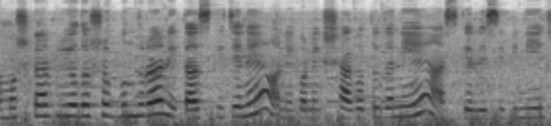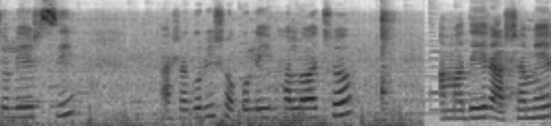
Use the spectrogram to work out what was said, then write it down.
নমস্কার প্রিয় দর্শক বন্ধুরা, রিতাস কিচেনে অনেক অনেক স্বাগত জানিয়ে আজকের রেসিপি নিয়ে চলে এসেছি। আশা করি সকলেই ভালো আছো। আমাদের আসামের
